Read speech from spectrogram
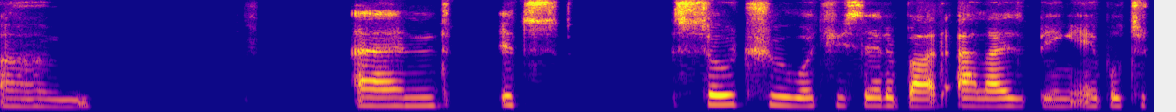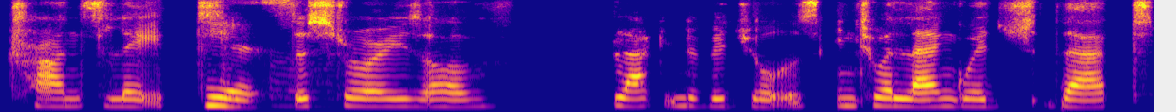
Um, and it's so true what you said about allies being able to translate Yes. the stories of black individuals into a language that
